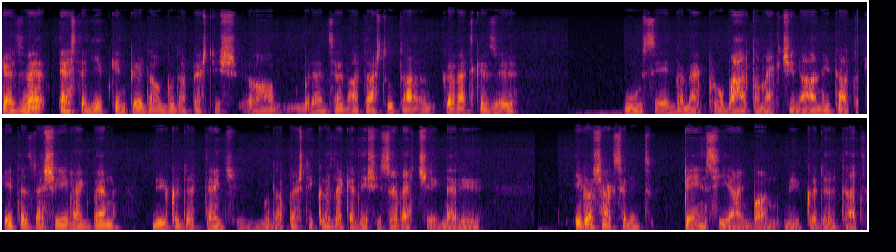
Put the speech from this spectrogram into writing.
kezdve. Ezt egyébként például Budapest is a rendszerváltást után következő 20 évben megpróbálta megcsinálni. Tehát a 2000-es években működött egy Budapesti Közlekedési Szövetség nevű, igazság szerint pénzhiányban működő, tehát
